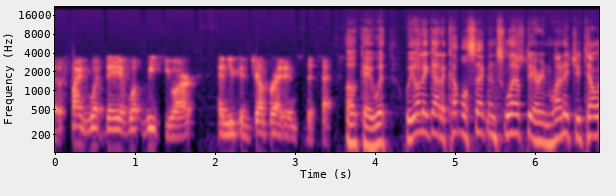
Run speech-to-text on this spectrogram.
find what day of what week you are, and you can jump right into the text. Okay. With we only got a couple seconds left, Aaron. Why don't you tell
